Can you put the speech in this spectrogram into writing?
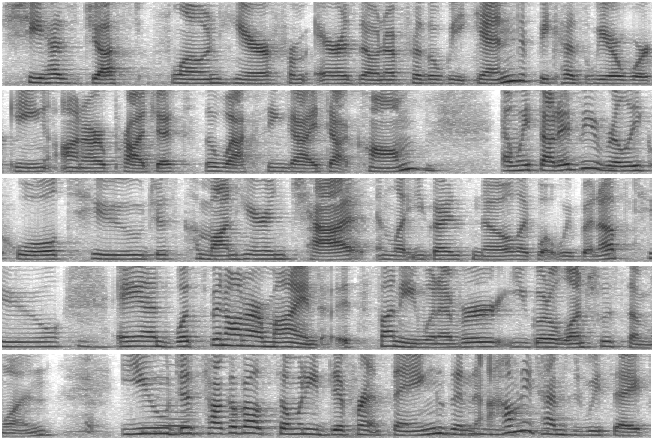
She has just flown here from Arizona for the weekend because we are working on our project, thewaxingguide.com. And we thought it'd be really cool to just come on here and chat and let you guys know like what we've been up to mm-hmm. and what's been on our mind. It's funny whenever you go to lunch with someone, you just talk about so many different things. And mm. how many times did we say,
